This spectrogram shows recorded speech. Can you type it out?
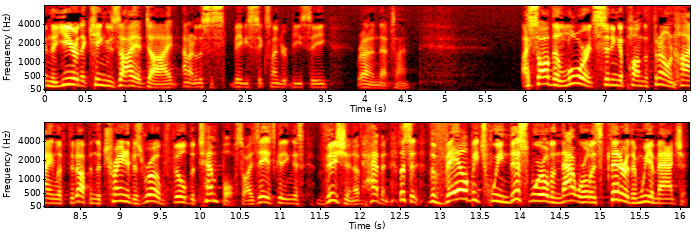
In the year that King Uzziah died, I don't know, this is maybe 600 BC, around that time. I saw the Lord sitting upon the throne, high and lifted up, and the train of his robe filled the temple. So Isaiah is getting this vision of heaven. Listen, the veil between this world and that world is thinner than we imagine.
